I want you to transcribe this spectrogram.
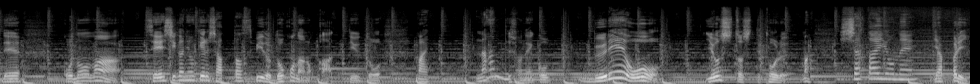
で、このまあ、静止画におけるシャッタースピードどこなのかっていうと、まあ、なんでしょうね、こう、ブレを良しとして撮る、まあ、被写体をね、やっぱり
